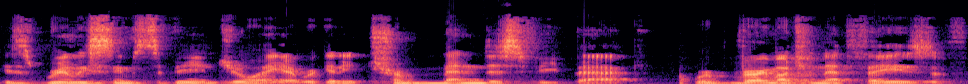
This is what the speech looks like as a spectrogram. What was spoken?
is really seems to be enjoying it. We're getting tremendous feedback. We're very much in that phase of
